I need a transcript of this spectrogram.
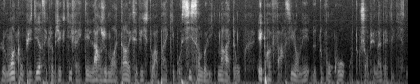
Le moins que l'on puisse dire, c'est que l'objectif a été largement atteint avec cette victoire par équipe aussi symbolique marathon, épreuve phare s'il en est de tout concours ou tout championnat de l'athlétisme.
